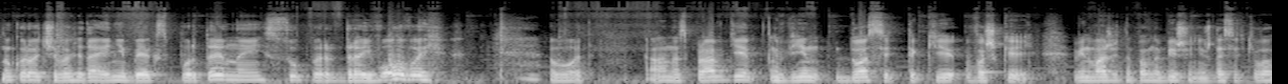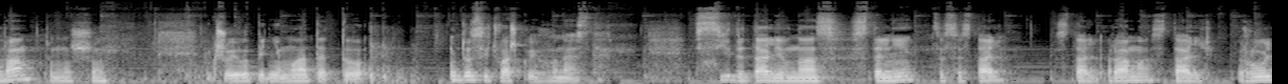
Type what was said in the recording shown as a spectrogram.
Ну, коротше, виглядає ніби як спортивний, супер драйвовий. От. Але насправді він досить таки важкий. Він важить, напевно, більше, ніж 10 кг, тому що, якщо його піднімати, то досить важко його нести. Всі деталі в нас стальні, це все сталь, сталь рама, сталь руль,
